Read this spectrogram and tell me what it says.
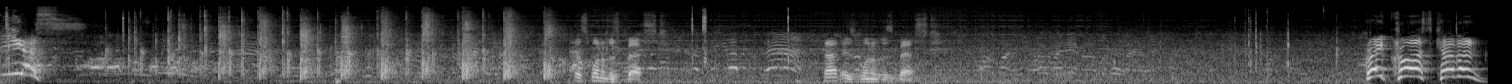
Yes! That's one of his best. That is one of his best. Great cross, Kevin!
